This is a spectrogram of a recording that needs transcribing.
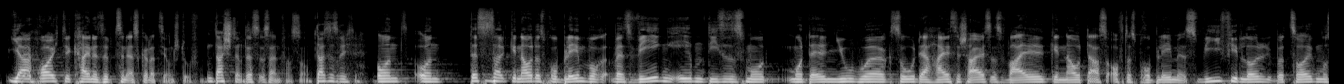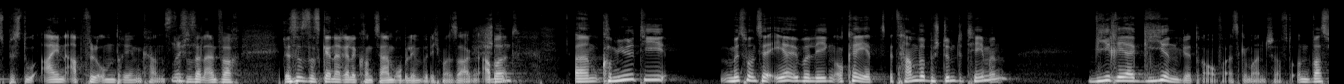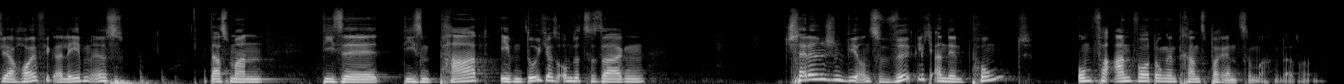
Ja, Er bräuchte keine 17 Eskalationsstufen. das stimmt. Das ist einfach so. Das ist richtig. Und, und das ist halt genau das Problem, wo, weswegen eben dieses Mo Modell New Work so der heiße Scheiß ist, weil genau das oft das Problem ist. Wie viele Leute überzeugen musst, bis du einen Apfel umdrehen kannst. Das Richtig. ist halt einfach, das ist das generelle Konzernproblem, würde ich mal sagen. Aber ähm, Community müssen wir uns ja eher überlegen, okay, jetzt, jetzt haben wir bestimmte Themen, wie reagieren wir drauf als Gemeinschaft? Und was wir häufig erleben ist, dass man diese, diesen Part eben durchaus umsetzt zu sagen, challengen wir uns wirklich an den Punkt, um Verantwortungen transparent zu machen da drin.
